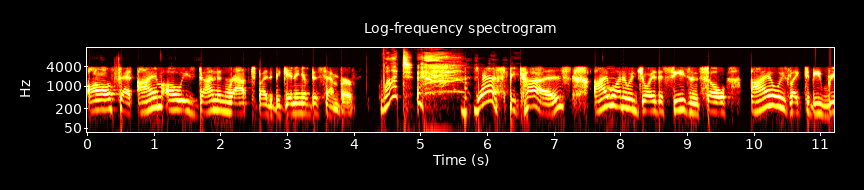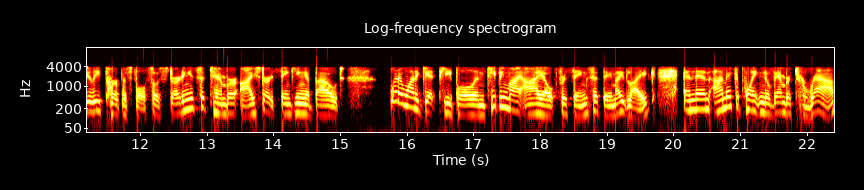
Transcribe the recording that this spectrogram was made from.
all set. I am always done and wrapped by the beginning of December. What? yes, because I want to enjoy the season. So I always like to be really purposeful. So starting in September, I start thinking about what I want to get people and keeping my eye out for things that they might like. And then I make a point in November to wrap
